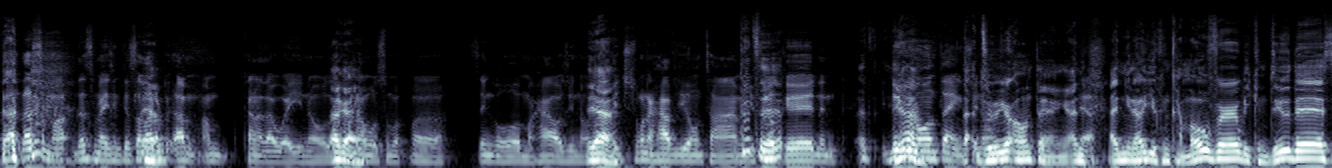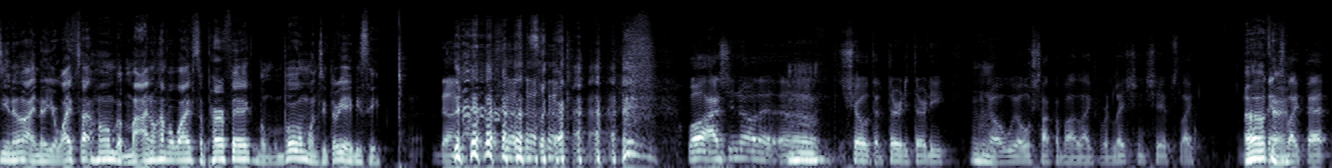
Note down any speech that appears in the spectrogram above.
that, that's ama- that's amazing because a lot Yeah. of I'm I'm kind of that way, you know. Like Okay. when I was uh, single in my house, you know. Yeah. Like you just want to have your own time. That's you feel it. good and you do your own things. That- you know? Do your own thing, and Yeah. and you know you can come over. We can do this. You know, I know your wife's at home, but my, I don't have a wife, so perfect. Boom, boom, boom. One, two, three, ABC. Done. well, as you know, the uh, Mm-hmm. show the thirty thirty. You know, we always talk about like relationships, like Oh, things like that.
